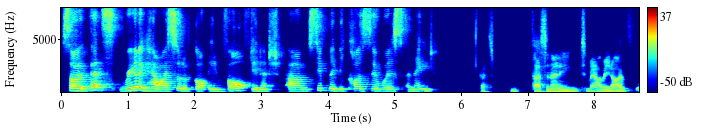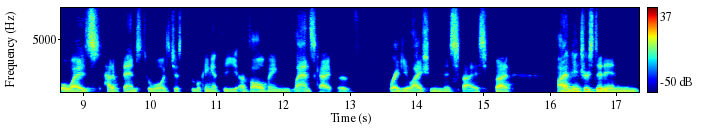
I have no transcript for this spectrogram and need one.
So that's really how I sort of got involved in it, um, simply because there was a need. That's fascinating to me. I mean, I've always had a bent towards just looking at the evolving landscape of regulation in this space, but I am interested in,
